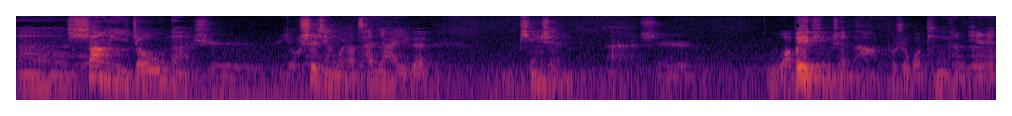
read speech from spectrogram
嗯，上一周呢是有事情，我要参加一个评审啊，是我被评审啊，不是我评审别人，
